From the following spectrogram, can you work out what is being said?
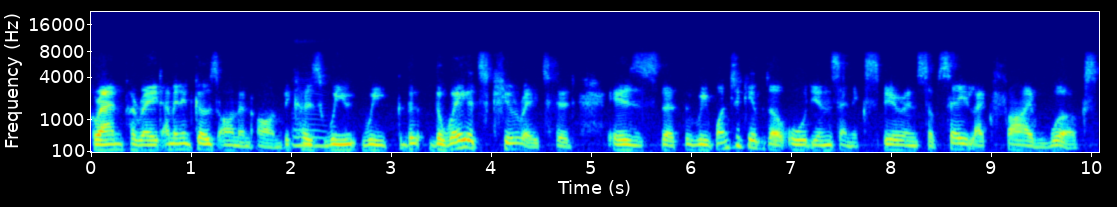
Grand Parade. I mean, it goes on and on because mm. we, we the, the way it's curated is that we want to give the audience an experience of, say, like five works,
